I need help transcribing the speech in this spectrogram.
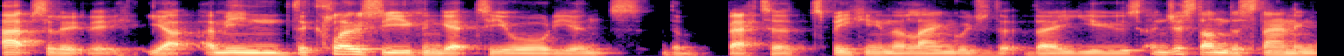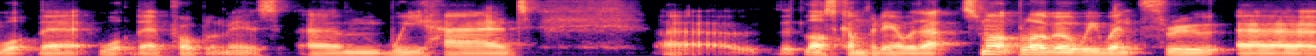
Absolutely. Yeah. I mean the closer you can get to your audience the better speaking in the language that they use and just understanding what their what their problem is. Um, we had uh, the last company i was at smart blogger we went through uh,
